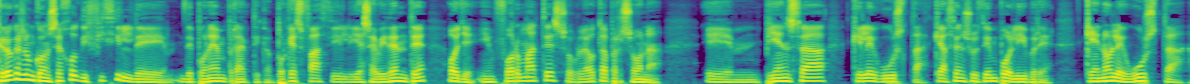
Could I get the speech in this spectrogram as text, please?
Creo que es un consejo difícil de, de, poner en práctica, porque es fácil y es evidente. Oye, infórmate sobre la otra persona. Em, piensa qué le gusta, qué hace en su tiempo libre, qué no le gusta,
